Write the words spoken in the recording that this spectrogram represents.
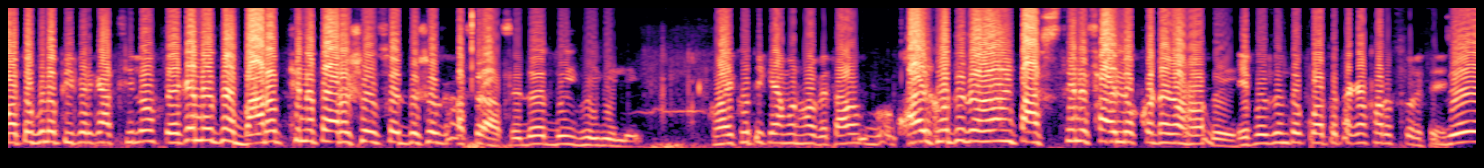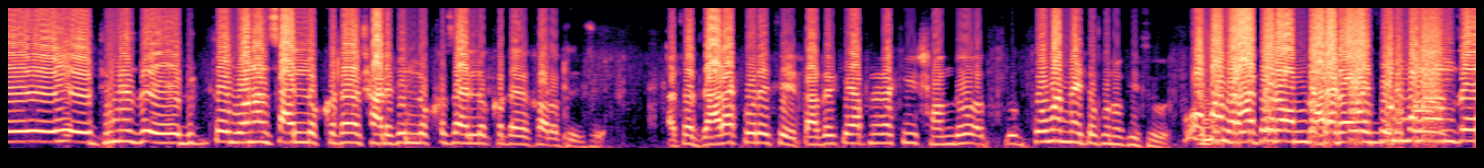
কতগুলো পিপের গাছ ছিল? এখানে বারো থেকে তেরোশো চোদ্দশো গাছ আছে দুই ভুই মিলে ক্ষয়ক্ষতি কেমন হবে তাও? ক্ষয়ক্ষতি ধরেন পাঁচ থেকে ছয় লক্ষ টাকা হবে। এ পর্যন্ত কত টাকা খরচ করেছে? যে এখানে তো মনে চার লক্ষ টাকা সাড়ে তিন লক্ষ চার লক্ষ টাকা খরচ হয়েছে। আচ্ছা যারা করেছে তাদেরকে আপনারা কি সন্দেহ প্রমাণ নাই তো কোনো কিছু? যে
